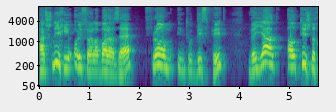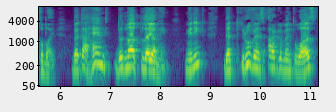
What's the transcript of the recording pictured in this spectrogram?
Hashlichi oiso elabarazeh, from into this pit, veyad al tishlechuboy, but a hand do not lay on him. Meaning that Reuven's argument was,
